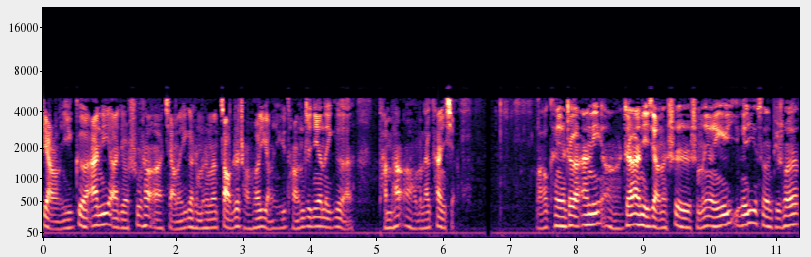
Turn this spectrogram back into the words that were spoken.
讲一个案例啊，就是书上啊讲了一个什么什么造纸厂和养鱼塘之间的一个谈判啊，我们来看一下。好，看一下这个案例啊，这个案例讲的是什么样一个一个意思呢？比如说，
